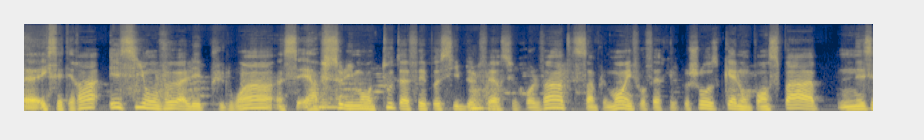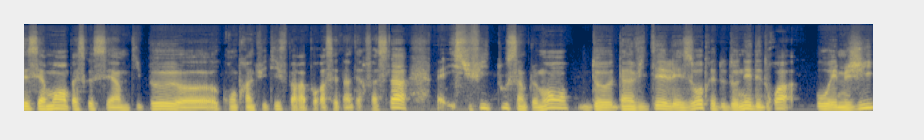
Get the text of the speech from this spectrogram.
Euh, etc. Et si on veut aller plus loin, c'est absolument tout à fait possible de le faire sur Roll20. Simplement, il faut faire quelque chose qu'elle on pense pas nécessairement parce que c'est un petit peu euh, contre-intuitif par rapport à cette interface-là. Ben, il suffit tout simplement d'inviter les autres et de donner des droits au MJ,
